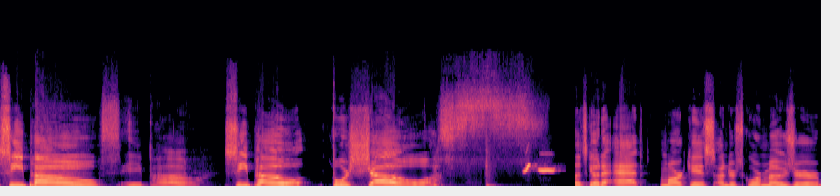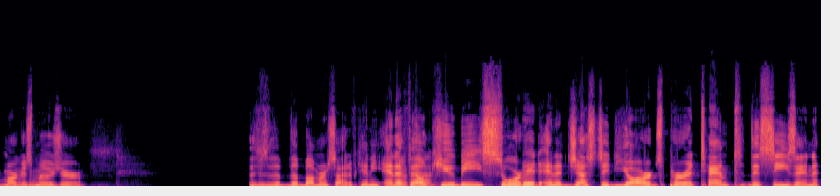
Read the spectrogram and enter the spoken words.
CPO. CPO. CPO for show. Let's go to at Marcus underscore Mosher. Marcus mm-hmm. Mosher. This is the, the bummer side of Kenny. NFL QB sorted and adjusted yards per attempt this season.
